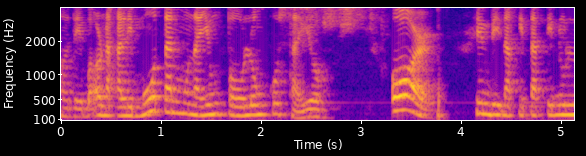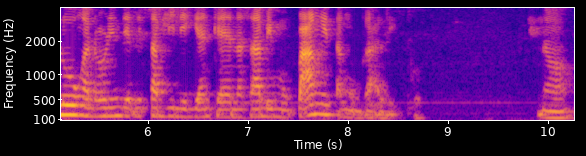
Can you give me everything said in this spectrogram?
O, diba? Or nakalimutan mo na yung tulong ko sa'yo. Or, hindi na kita tinulungan or hindi kita binigyan kaya nasabi mong pangit ang ugali ko. No?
